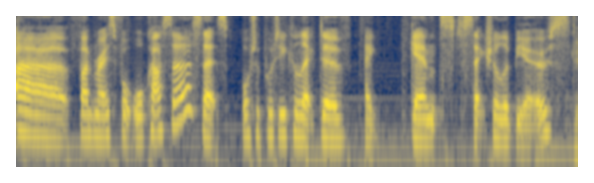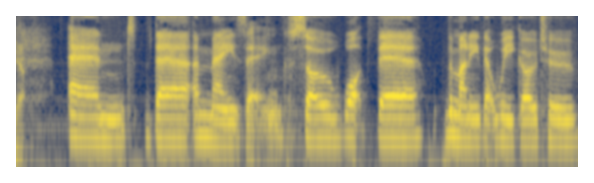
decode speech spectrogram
uh, fundraise for OCASA, so that's Ōtepoti Collective Against Sexual Abuse. Yeah. And they're amazing. So what they're, the money that we go to,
